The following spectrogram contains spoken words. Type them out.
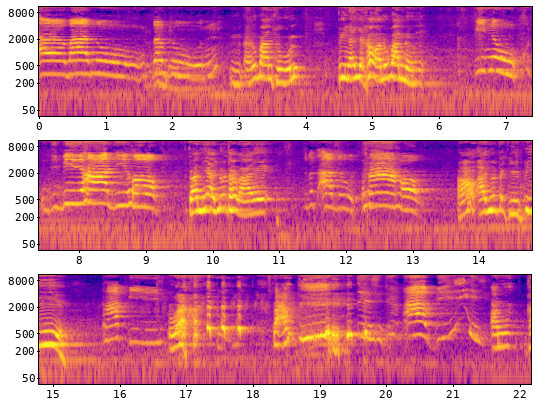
อานุบาลหนูตะศูนย์อืมอนุบาลศูนย์ปีไหนจะเข้าอนุบาลหนึ่ง พี่หนูพี่ห้าพี่หกตอนนี้อายุเท่าไหร่ก็อายุห้าหกเอาอายุตะกี่ปีห้าปีว้าสามปี ห้าปีอันใคร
